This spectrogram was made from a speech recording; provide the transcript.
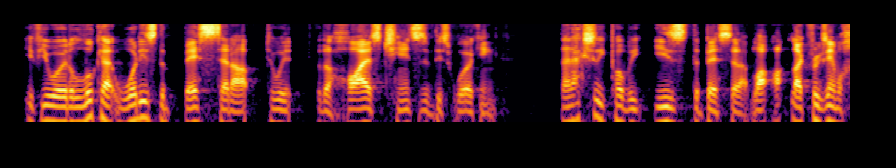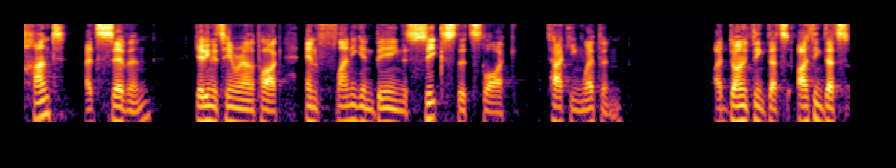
if you were to look at what is the best setup to it for the highest chances of this working, that actually probably is the best setup. Like, like for example, Hunt at seven, getting the team around the park, and Flanagan being the six that's like attacking weapon. I don't think that's. I think that's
